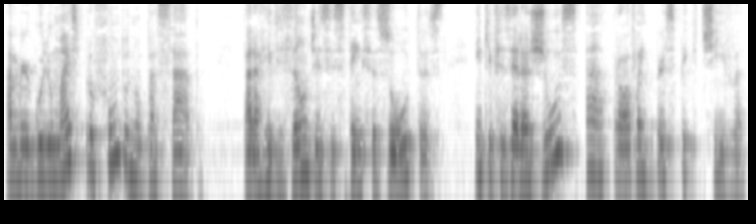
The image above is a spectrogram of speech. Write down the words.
a mergulho mais profundo no passado, para a revisão de existências outras em que fizera jus à prova em perspectiva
